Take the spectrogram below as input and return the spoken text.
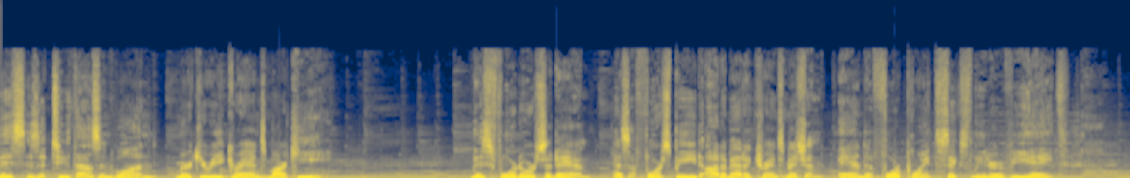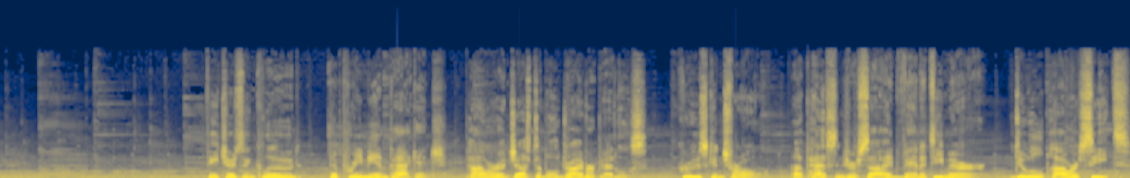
This is a 2001 Mercury Grand Marquis. This four-door sedan has a four-speed automatic transmission and a 4.6-liter V8. Features include the premium package, power adjustable driver pedals, cruise control, a passenger side vanity mirror, dual power seats,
